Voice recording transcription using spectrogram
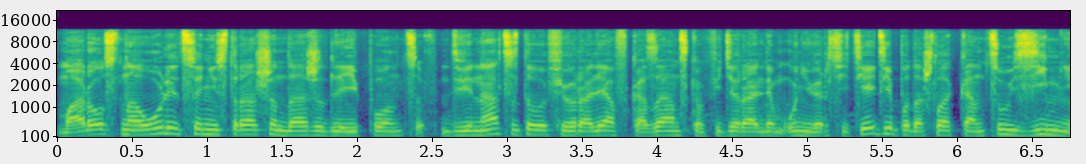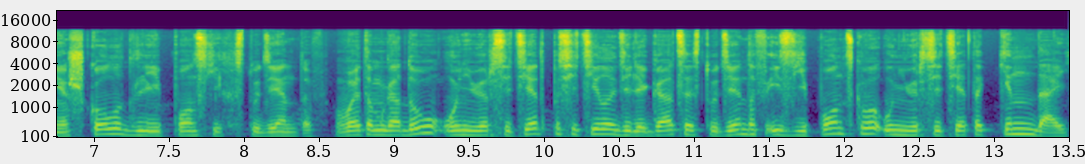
Мороз на улице не страшен даже для японцев. 12 февраля в Казанском федеральном университете подошла к концу зимняя школа для японских студентов. В этом году университет посетила делегация студентов из японского университета Киндай.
